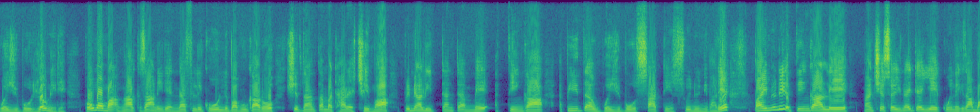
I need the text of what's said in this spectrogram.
ဝယ်ယူဖို့လုပ်နေတယ်ဘုံမောက်မှာအငှားကစားနေတဲ့ Netflix ကိုလီဗာပူးကတော့ရှစ်တန်းသတ်မှတ်ထားတဲ့အချိန်မှာပရီးမီယာလိတန်တက်မဲ့အသင်းကအပီးသက်ဝယ်ယူဖို့စတင်ဆွေးနွေးနေပါတယ်ဘိုင်မြူနစ်အသင်းကလည်း Manchester United ရဲ့ကွင်းလေကစားမ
